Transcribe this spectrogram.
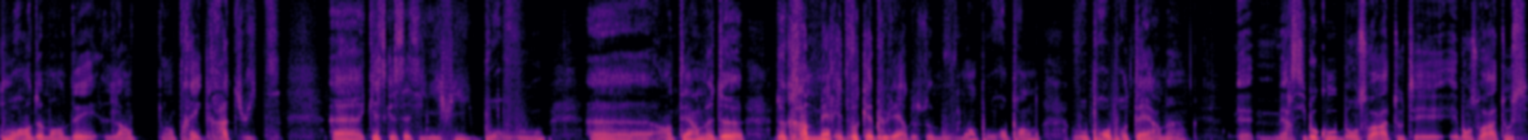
pour en demander l'entrée gratuite. Euh, qu'est-ce que ça signifie pour vous euh, en termes de, grammaire et de vocabulaire de ce mouvement, pour reprendre vos propres termes? Euh, Merci beaucoup. Bonsoir à toutes et, bonsoir à tous.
